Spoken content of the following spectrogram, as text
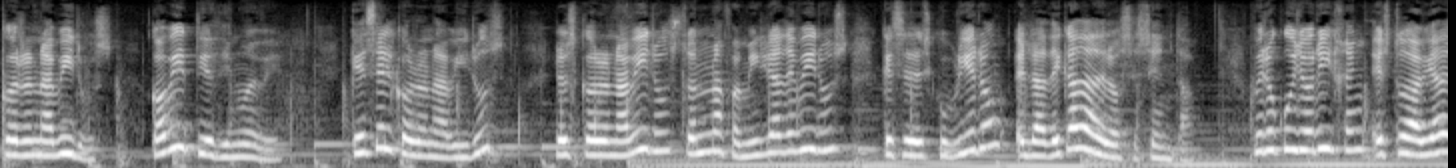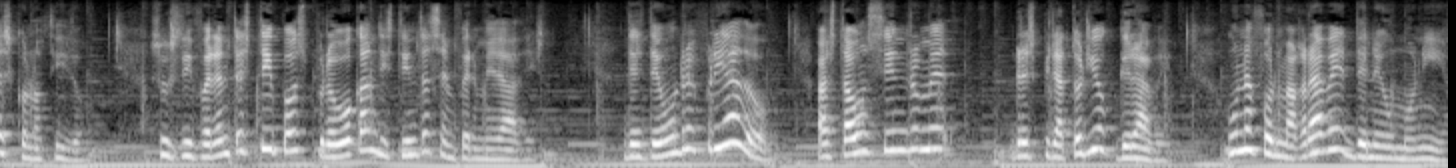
Coronavirus, COVID-19. ¿Qué es el coronavirus? Los coronavirus son una familia de virus que se descubrieron en la década de los 60, pero cuyo origen es todavía desconocido. Sus diferentes tipos provocan distintas enfermedades, desde un resfriado hasta un síndrome respiratorio grave, una forma grave de neumonía.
